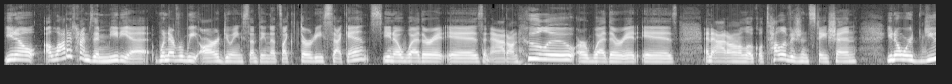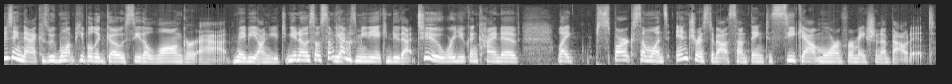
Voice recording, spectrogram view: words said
You know, a lot of times in media, whenever we are doing something that's like 30 seconds, you know, whether it is an ad on Hulu or whether it is an ad on a local television station, you know, we're using that because we want people to go see the longer ad, maybe on YouTube. You know, so sometimes Yeah. media can do that too, where you can kind of like spark someone's interest about something to seek out more information about it.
